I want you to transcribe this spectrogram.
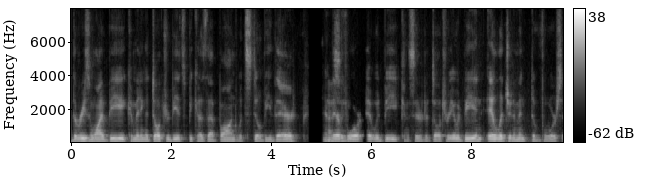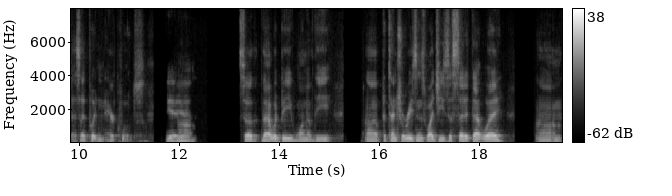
The reason why it'd be committing adultery be it's because that bond would still be there and I see. therefore it would be considered adultery. It would be an illegitimate divorce, as I put in air quotes. Yeah, yeah. Um, so that would be one of the uh, potential reasons why Jesus said it that way. Um,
